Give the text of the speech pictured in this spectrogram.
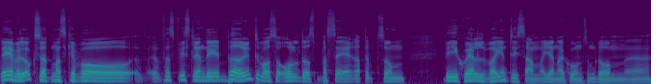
det är väl också att man ska vara, fast visserligen det bör ju inte vara så åldersbaserat eftersom vi själva är inte i samma generation som de eh,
